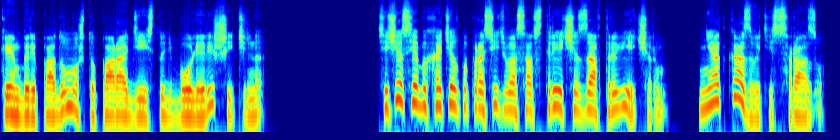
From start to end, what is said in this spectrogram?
Кэмбери подумал, что пора действовать более решительно. «Сейчас я бы хотел попросить вас о встрече завтра вечером. Не отказывайтесь сразу»,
